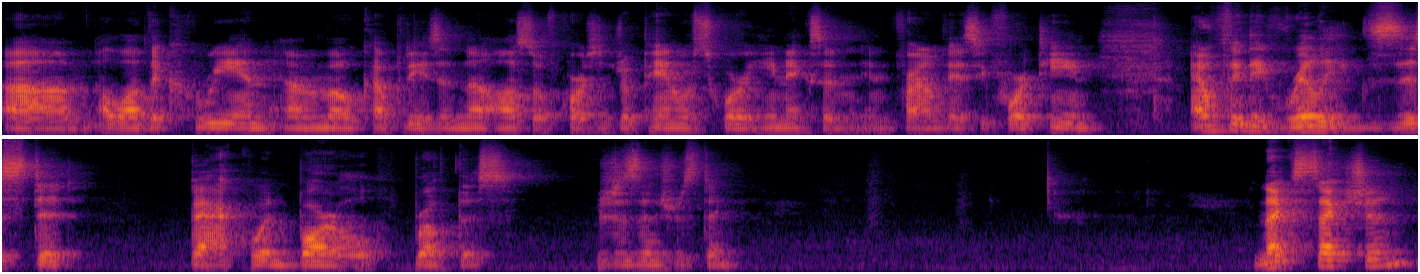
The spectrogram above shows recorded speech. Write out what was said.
um, a lot of the Korean MMO companies, and also, of course, in Japan with Square Enix and, and Final Fantasy XIV. I don't think they really existed back when Bartle wrote this, which is interesting. Next section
